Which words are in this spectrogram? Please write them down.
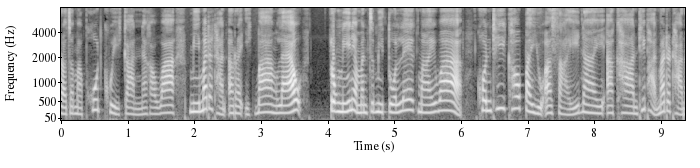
เราจะมาพูดคุยกันนะคะว่ามีมาตรฐานอะไรอีกบ้างแล้ว ตรงนี้เนี่ยมันจะมีตัวเลขไหมว่า คนที่เข้าไปอยู่อาศัยในอาคารที่ผ่านมาตรฐาน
